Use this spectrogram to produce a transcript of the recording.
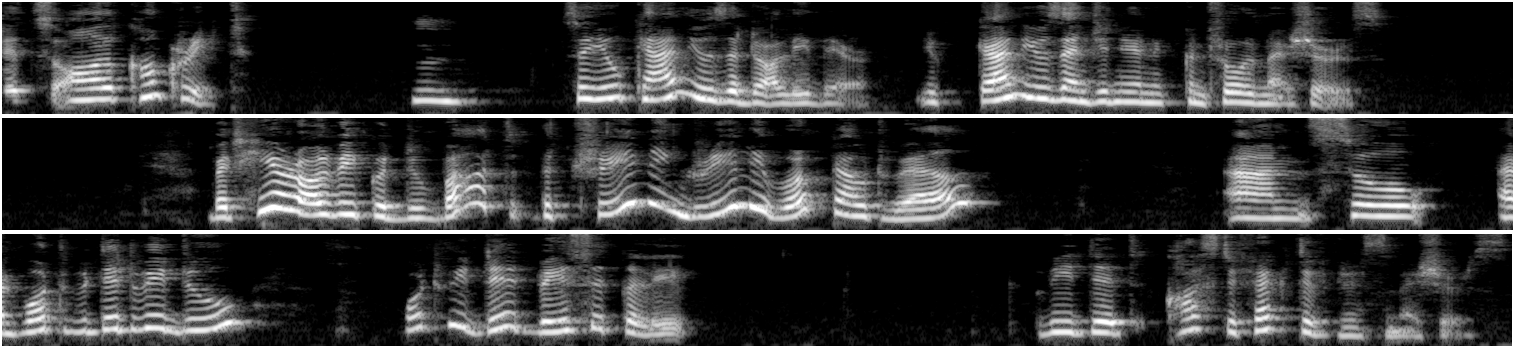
It's all concrete. Mm. So you can use a dolly there. You can use engineering control measures. But here, all we could do, but the training really worked out well. And so, and what did we do? What we did basically, we did cost effectiveness measures.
